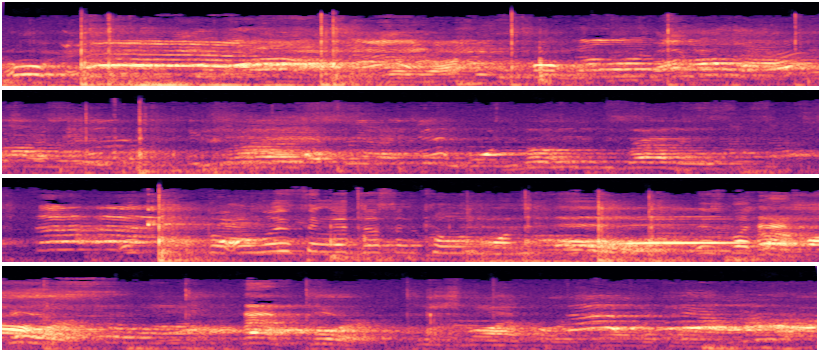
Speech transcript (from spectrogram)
Ooh, Play rocket? You don't need to be grabbing. The only thing it doesn't kill in one Oh, is like half court. Half court. A small half court.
